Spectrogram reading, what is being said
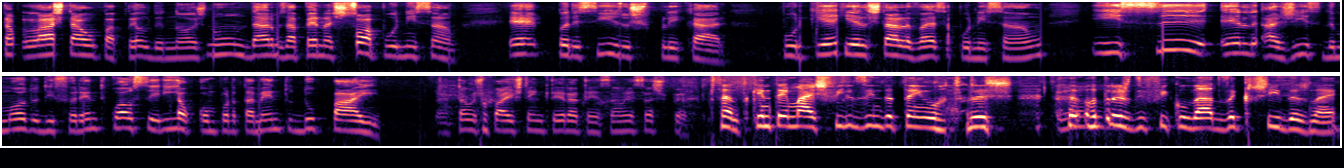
Então, lá está o papel de nós não darmos apenas só a punição. É preciso explicar por que, que ele está a levar essa punição e se ele agisse de modo diferente, qual seria o comportamento do pai? Então os pais têm que ter atenção a esse aspecto. Portanto, quem tem mais filhos ainda tem outras, outras dificuldades acrescidas, não é?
